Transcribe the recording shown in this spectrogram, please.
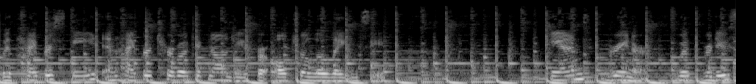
with hyper speed and hyper turbo technology for ultra low latency. And greener with reduced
